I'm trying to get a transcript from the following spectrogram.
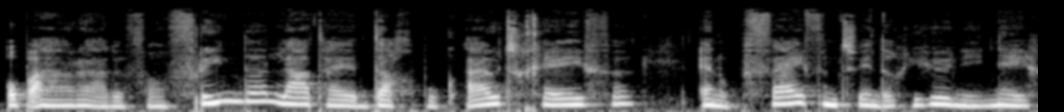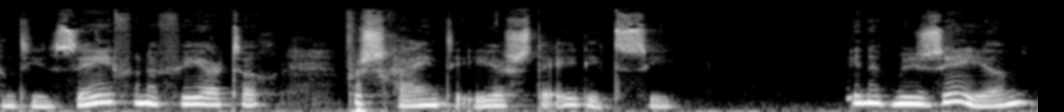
Op aanraden van vrienden laat hij het dagboek uitgeven en op 25 juni 1947 verschijnt de eerste editie. In het museum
